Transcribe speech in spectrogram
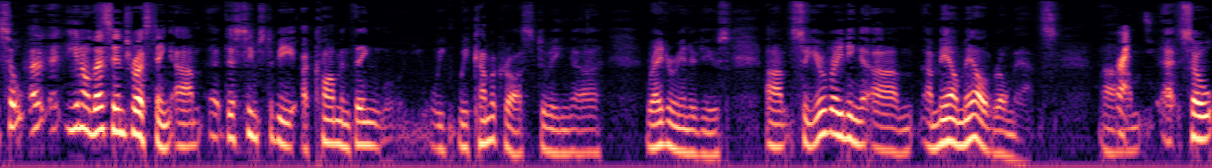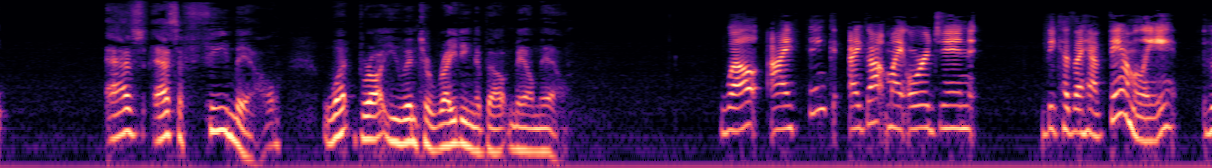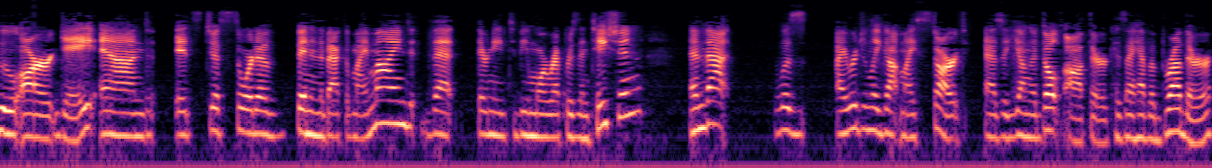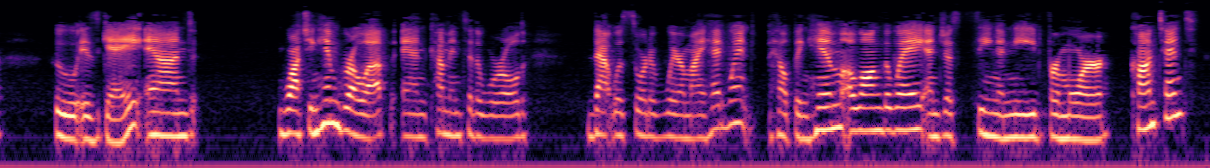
So, uh, uh, you know, that's interesting. Um, uh, this seems to be a common thing we, we come across doing uh, writer interviews. Um, so you're writing um, a male-male romance. Um, Correct. uh, so, as as a female, what brought you into writing about male-male? Well, I think I got my origin because I have family who are gay, and it's just sort of been in the back of my mind that there need to be more representation, and that was I originally got my start as a young adult author because I have a brother who is gay, and watching him grow up and come into the world, that was sort of where my head went, helping him along the way, and just seeing a need for more content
